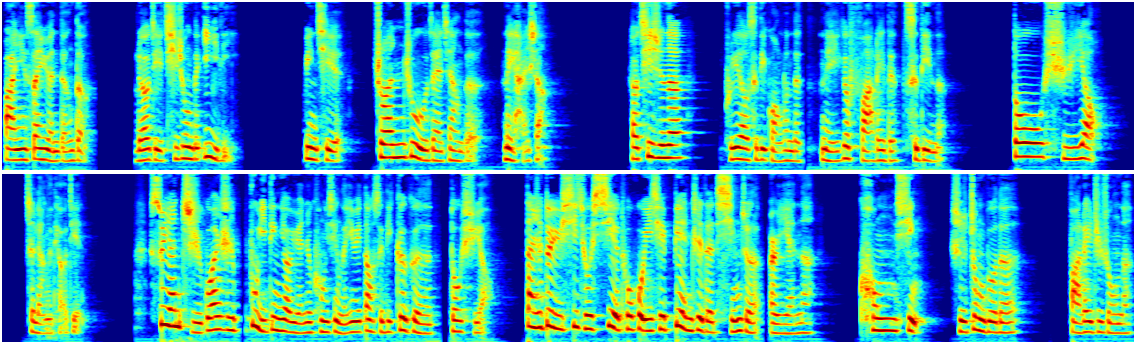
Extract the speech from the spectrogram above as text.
八因三缘等等，了解其中的义理，并且专注在这样的内涵上。然后，其实呢，普利道次第广论的哪一个法类的次第呢，都需要这两个条件。虽然止观是不一定要圆着空性的，因为道次第各个都需要，但是对于希求解脱或一切变质的行者而言呢，空性是众多的法类之中呢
